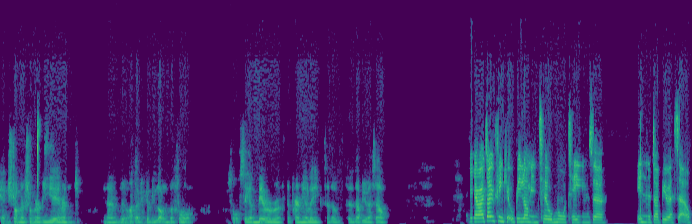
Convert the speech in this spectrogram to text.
getting stronger and stronger every year, and you know I don't think it'll be long before we sort of see a mirror of the Premier League to the to the WSL. Yeah, I don't think it will be long until more teams are in the WSL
